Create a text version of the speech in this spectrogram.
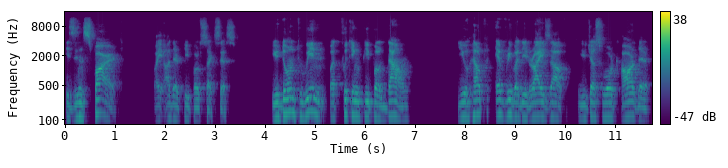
is inspired by other people's success. You don't win but putting people down. You help everybody rise up. You just work harder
